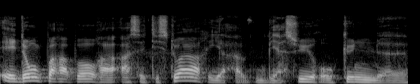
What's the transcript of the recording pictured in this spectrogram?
Et donc par rapport à, cette histoire, il n'y a bien sûr aucune, euh,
